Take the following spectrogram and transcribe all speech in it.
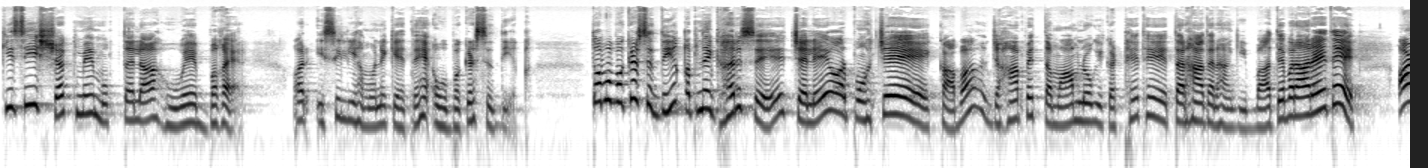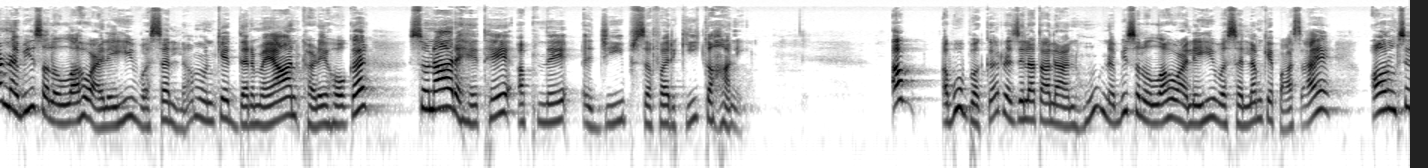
کسی شک میں مبتلا ہوئے بغیر۔ اور اسی لیے ہم انہیں کہتے ہیں ابو بکر صدیق۔ تو ابو بکر صدیق اپنے گھر سے چلے اور پہنچے کعبہ، جہاں پہ تمام لوگ اکٹھے تھے، طرح طرح کی باتیں بنا رہے تھے اور نبی صلی اللہ علیہ وسلم ان کے درمیان کھڑے ہو کر سنا رہے تھے اپنے عجیب سفر کی کہانی۔ اب ابو بکر رضی اللہ تعالیٰ عنہ نبی صلی اللہ علیہ وسلم کے پاس آئے اور ان سے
